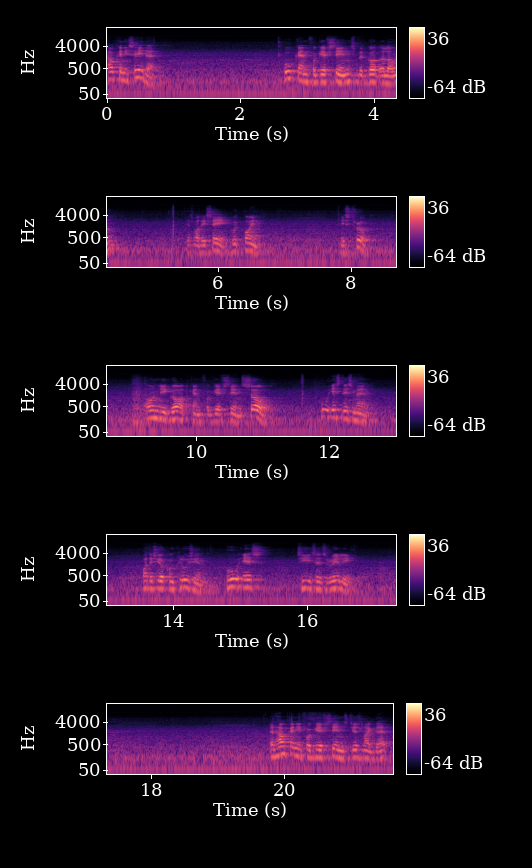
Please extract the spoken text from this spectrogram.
How can he say that? Who can forgive sins but God alone? That's what they say. Good point. It's true. Only God can forgive sins. So, who is this man? What is your conclusion? Who is Jesus really? And how can he forgive sins just like that?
